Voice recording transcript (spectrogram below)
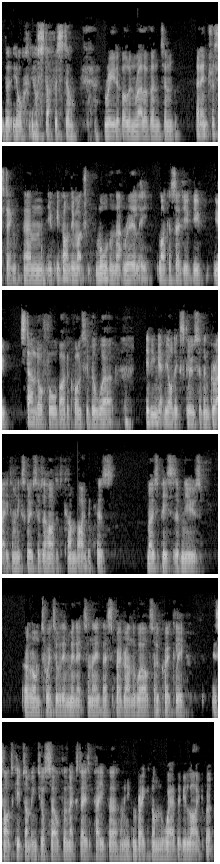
that your your stuff is still readable and relevant and and interesting. Um, you, you, can't do much more than that, really. Like I said, you you you stand or fall by the quality of your work. If you can get the odd exclusive, and great. I mean, exclusives are harder to come by because most pieces of news are on Twitter within minutes, and they they're spread around the world so quickly. It's hard to keep something to yourself for the next day's paper. I mean, you can break it on the web if you like, but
